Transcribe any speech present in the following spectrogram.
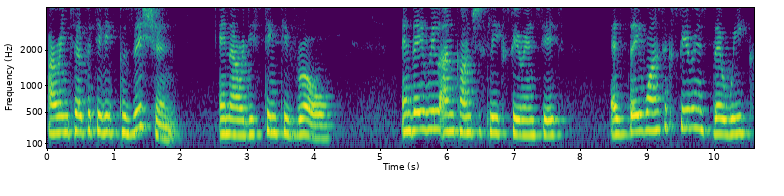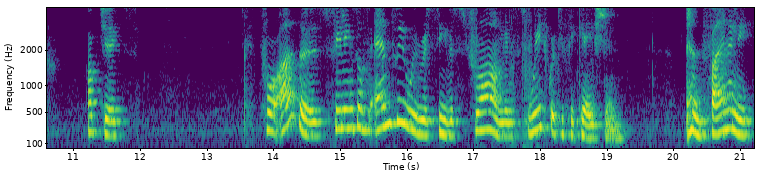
our interpretive position and our distinctive role. And they will unconsciously experience it as they once experienced their weak objects for others, feelings of envy will receive a strong and sweet gratification. Finally,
